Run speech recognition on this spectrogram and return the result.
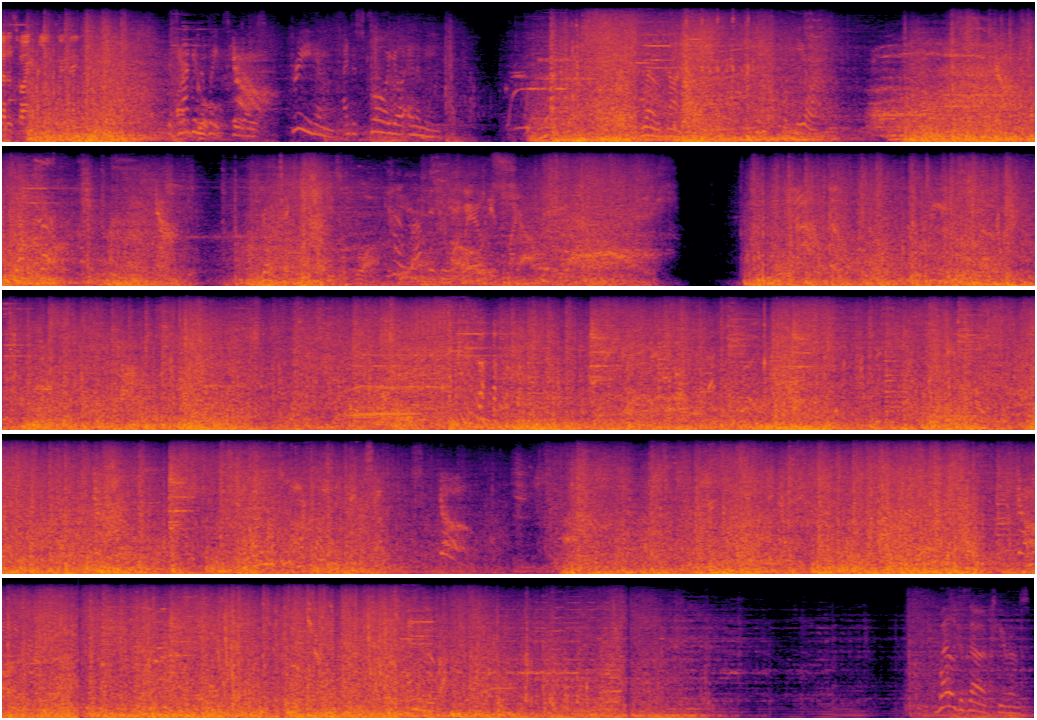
Satisfying for you. The dragon go. awaits, heroes. Free him and destroy your enemy. Well done. Thanks for the heal. Deserved, heroes.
